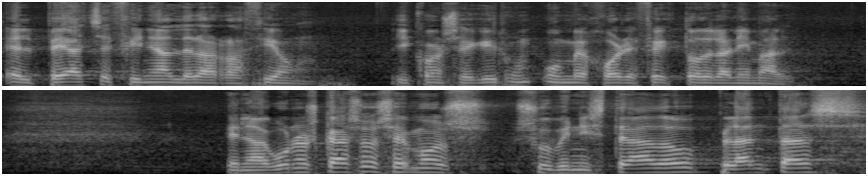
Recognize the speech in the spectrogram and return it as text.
el, pH final de la ración y conseguir un, mejor efecto del animal. En algunos casos hemos suministrado plantas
